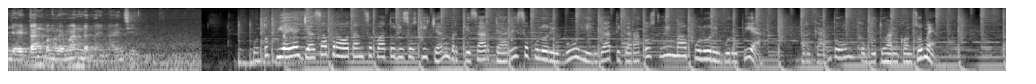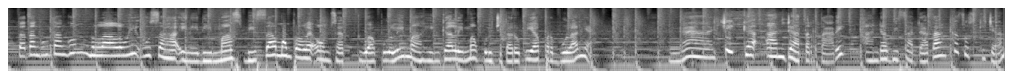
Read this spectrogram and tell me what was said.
penjahitan pengeleman dan lain-lain sih untuk biaya jasa perawatan sepatu di Sus Kitchen berkisar dari 10.000 hingga 350.000 rupiah, tergantung kebutuhan konsumen. Tak tanggung-tanggung melalui usaha ini Dimas bisa memperoleh omset 25 hingga 50 juta rupiah per bulannya. Nah, jika Anda tertarik, Anda bisa datang ke Sus Kitchen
